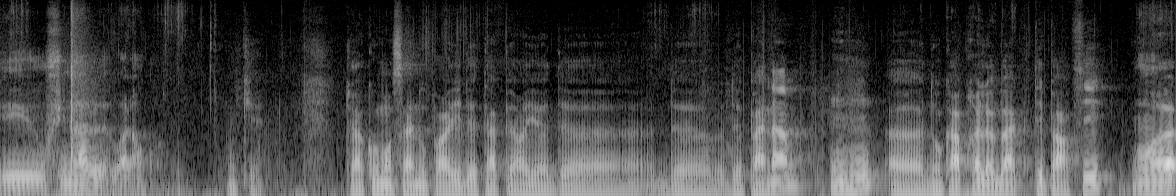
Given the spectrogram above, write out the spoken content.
Et au final, voilà. quoi. Ok. Tu as commencé à nous parler de ta période euh, de, de Paname. Euh, donc après le bac, tu es parti. Ouais.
